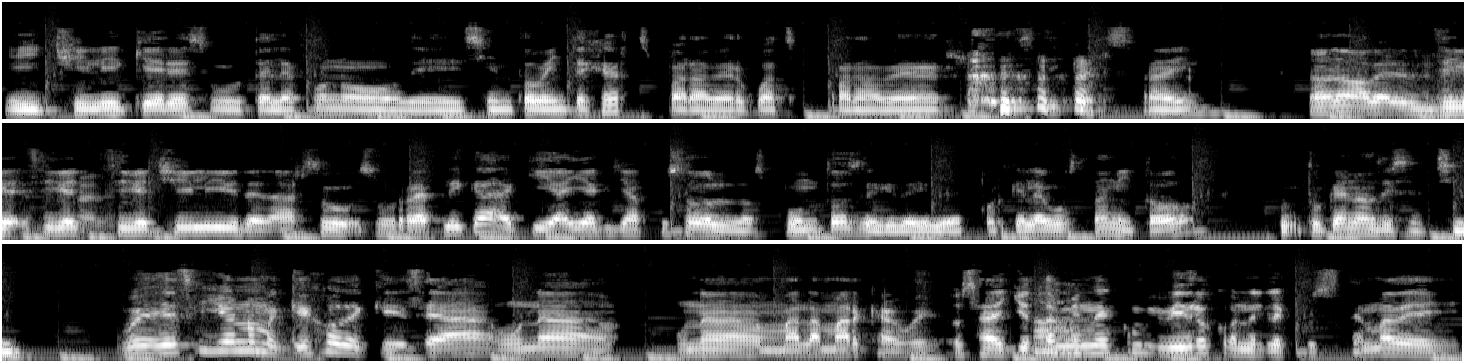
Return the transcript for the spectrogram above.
y Chili quiere su teléfono de 120 Hz para ver WhatsApp, para ver stickers ahí. No, no, a ver, sigue, sigue, Dale. sigue Chili de dar su, su réplica. Aquí Ajax ya puso los puntos de, de, de por qué le gustan y todo. ¿Tú, tú qué nos dices, Chili? Güey, es que yo no me quejo de que sea una, una mala marca, güey. O sea, yo Ah. también he convivido con el ecosistema de,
